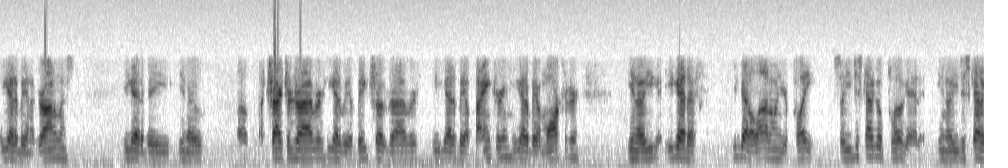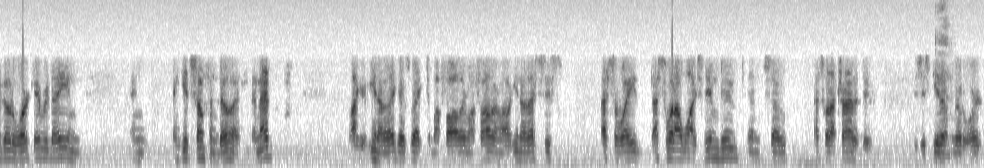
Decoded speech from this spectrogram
you got to be an agronomist, you got to be you know a, a tractor driver, you got to be a big truck driver, you got to be a banker, you got to be a marketer you know, you you gotta you've got a lot on your plate, so you just gotta go plug at it. You know, you just gotta go to work every day and and and get something done. And that, like you know, that goes back to my father, my father-in-law. You know, that's just that's the way that's what I watch them do, and so that's what I try to do is just get yeah. up and go to work.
